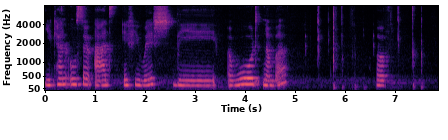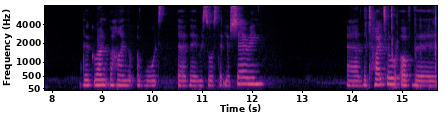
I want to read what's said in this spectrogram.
You can also add, if you wish, the award number of the grant behind the award, uh, the resource that you're sharing, uh, the title of the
